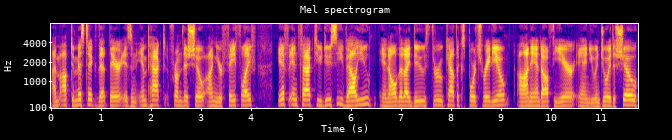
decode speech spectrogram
I'm optimistic that there is an impact from this show on your faith life. If, in fact, you do see value in all that I do through Catholic Sports Radio on and off the air, and you enjoy the show,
